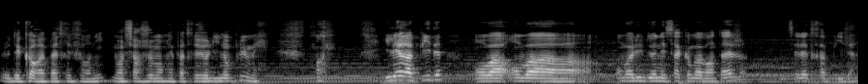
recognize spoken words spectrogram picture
Le décor est pas très fourni, mon chargement est pas très joli non plus, mais il est rapide. On va, lui donner ça comme avantage, c'est d'être rapide.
